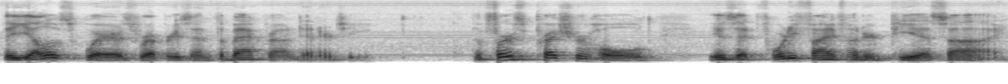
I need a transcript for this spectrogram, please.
The yellow squares represent the background energy. The first pressure hold is at 4500 psi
